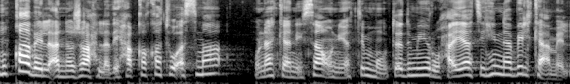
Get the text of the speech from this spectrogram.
مقابل النجاح الذي حققته أسماء هناك نساء يتم تدمير حياتهن بالكامل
